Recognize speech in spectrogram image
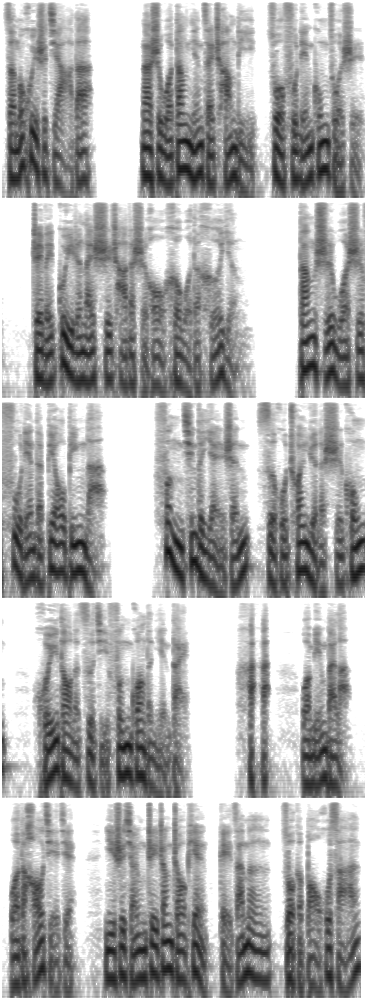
怎么会是假的？那是我当年在厂里做妇联工作时，这位贵人来视察的时候和我的合影。当时我是妇联的标兵呢。凤青的眼神似乎穿越了时空，回到了自己风光的年代。哈哈，我明白了，我的好姐姐，你是想用这张照片给咱们做个保护伞？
